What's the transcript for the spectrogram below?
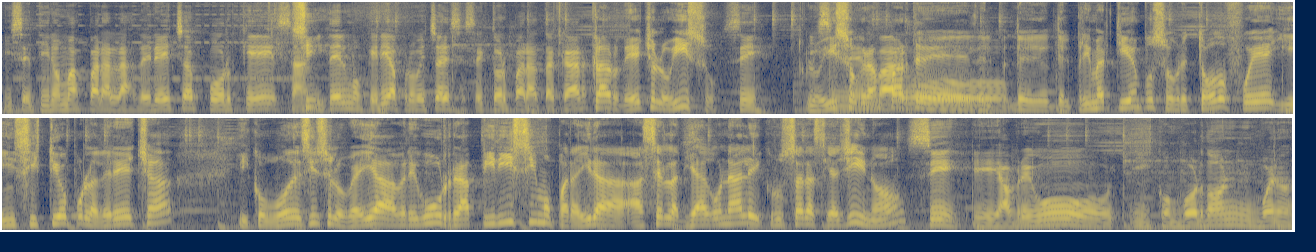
y se tiró más para las derechas porque San Telmo quería aprovechar ese sector para atacar. Claro, de hecho lo hizo. Sí. Lo hizo gran parte del primer tiempo, sobre todo fue y insistió por la derecha y como vos decís, se lo veía a Abregú rapidísimo para ir a, hacer la diagonal y cruzar hacia allí, ¿no? Sí, eh, Abregú y con Bordón, bueno,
